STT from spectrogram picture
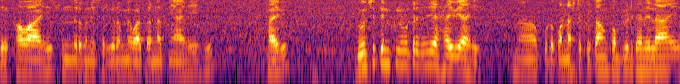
देखावा आहे. सुंदर निसर्गरम्य वातावरणात आहे हे हायवे. दोनशे तीन किलोमीटरचे जे हायवे आहे कुठं पन्नास टक्के काम कंप्लीट झालेलं आहे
